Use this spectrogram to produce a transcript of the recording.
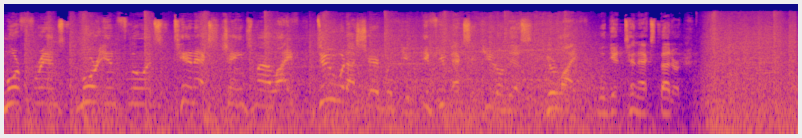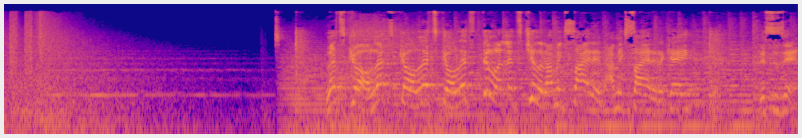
more friends, more influence. 10x changed my life. Do what I shared with you. If you execute on this, your life will get 10x better. Let's go, let's go, let's go, let's do it, let's kill it. I'm excited, I'm excited, okay? This is it.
